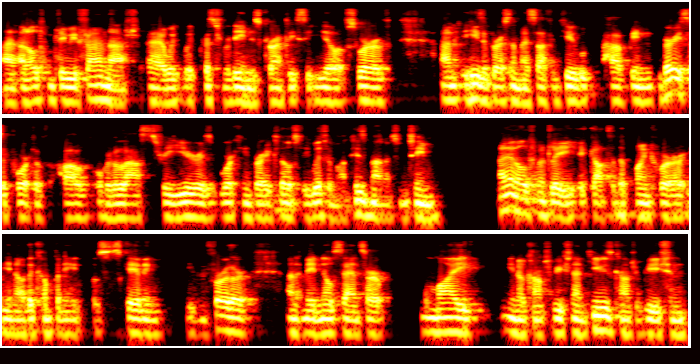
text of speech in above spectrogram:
and, and ultimately we found that uh, with, with Christopher Dean, who's currently CEO of Swrve. And he's a person myself and Hugh have been very supportive of over the last three years, working very closely with him on his management team. And then ultimately, it got to the point where you know the company was scaling even further, and it made no sense. Or my you know contribution and Hugh's contribution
